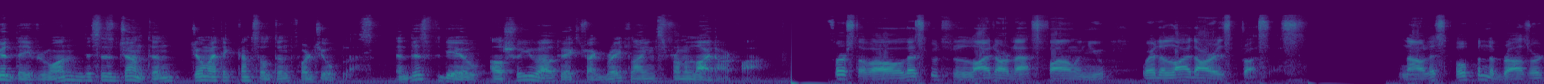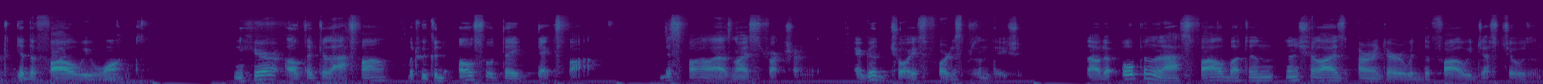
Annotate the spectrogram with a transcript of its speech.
Good day everyone, this is Jonathan, Geomatic Consultant for Geoplus. In this video, I'll show you how to extract break lines from a LiDAR file. First of all, let's go to the LiDAR LAS file menu where the LiDAR is processed. Now let's open the browser to get the file we want. In here, I'll take the LAS file, but we could also take text file. This file has nice structure in it, a good choice for this presentation. Now the open LAS file button initialize the parameter with the file we just chosen.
